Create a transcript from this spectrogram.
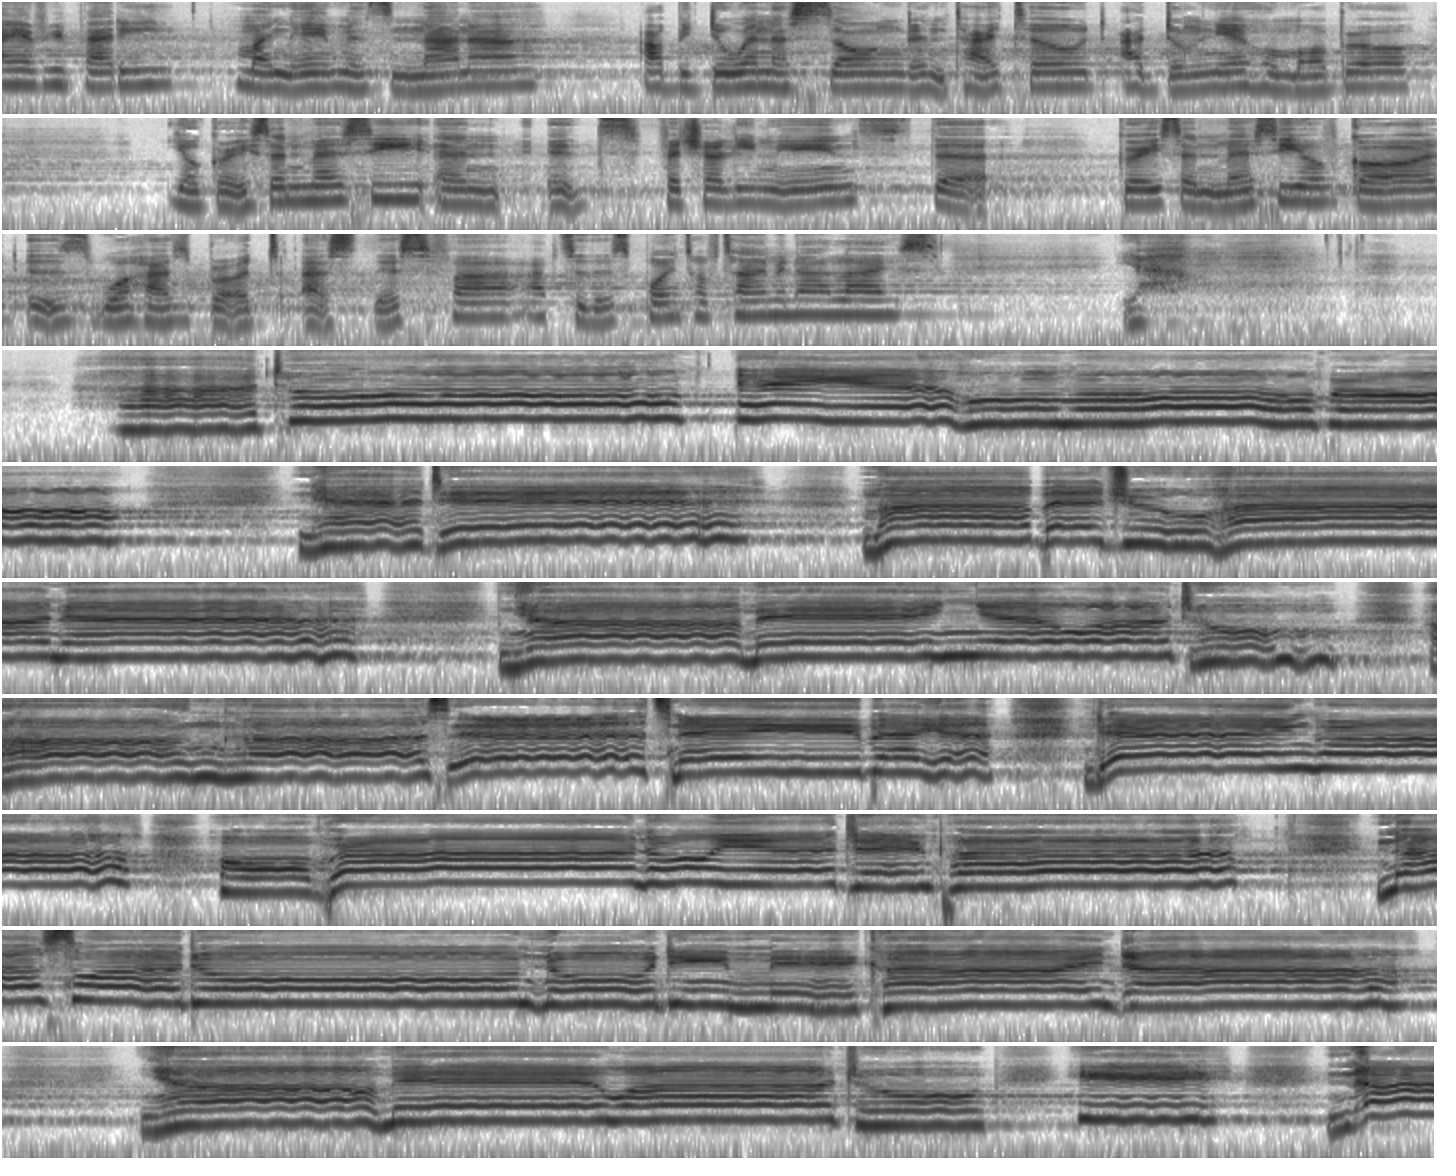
Hi, everybody. My name is Nana. I'll be doing a song entitled Adumne Humobro, Your Grace and Mercy, and it literally means the grace and mercy of God is what has brought us this far up to this point of time in our lives. Yeah. Adumne. My bedroom. No.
